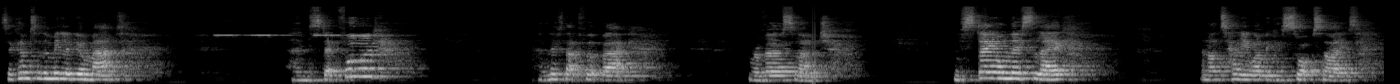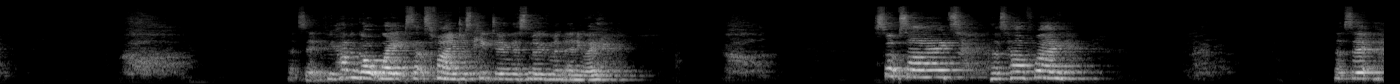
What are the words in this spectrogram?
So come to the middle of your mat and step forward and lift that foot back, reverse lunge. And stay on this leg and I'll tell you when we can swap sides. That's it. If you haven't got weights, that's fine. Just keep doing this movement anyway. Swap sides. That's halfway. That's it.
